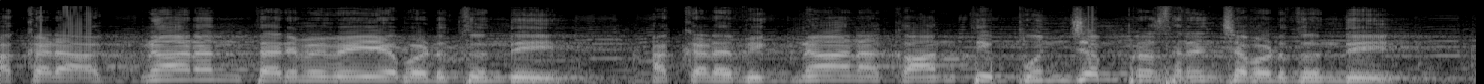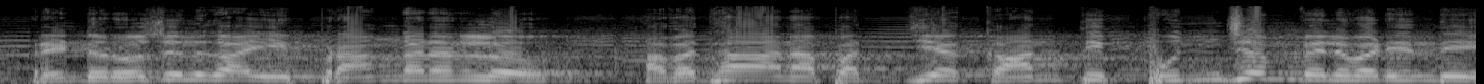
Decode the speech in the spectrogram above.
అక్కడ అజ్ఞానం తరిమివేయబడుతుంది. అక్కడ విజ్ఞాన కాంతి పుంజం ప్రసరించబడుతుంది. రెండు రోజులుగా ఈ ప్రాంగణంలో అవధాన పద్య కాంతి పుంజం వెలువడింది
